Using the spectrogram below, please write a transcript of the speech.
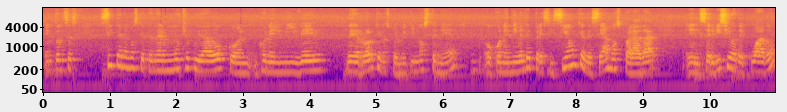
Entonces, sí tenemos que tener mucho cuidado con, con el nivel de error que nos permitimos tener o con el nivel de precisión que deseamos para dar el servicio adecuado,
